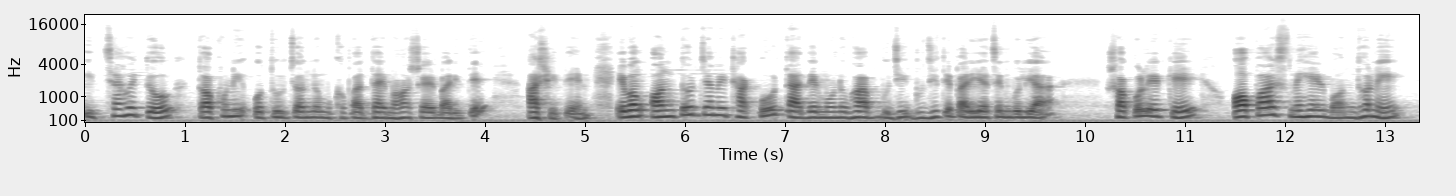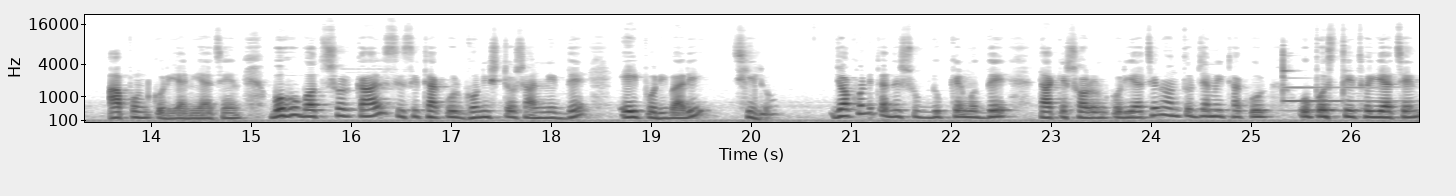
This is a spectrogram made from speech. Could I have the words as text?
ইচ্ছা হইত তখনই অতুলচন্দ্র মুখোপাধ্যায় মহাশয়ের বাড়িতে আসিতেন এবং অন্তর্যামী ঠাকুর তাদের মনোভাব বুঝি, বুঝিতে পারিয়াছেন বলিয়া সকলেরকে অপার স্নেহের বন্ধনে আপন করিয়া নিয়াছেন। বহু বৎসরকাল শ্রী ঠাকুর ঘনিষ্ঠ সান্নিধ্যে এই পরিবারই ছিল। যখনই তাদের সুখ দুঃখের মধ্যে তাকে স্মরণ করিয়াছেন, অন্তর্যামী ঠাকুর উপস্থিত হইয়াছেন।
